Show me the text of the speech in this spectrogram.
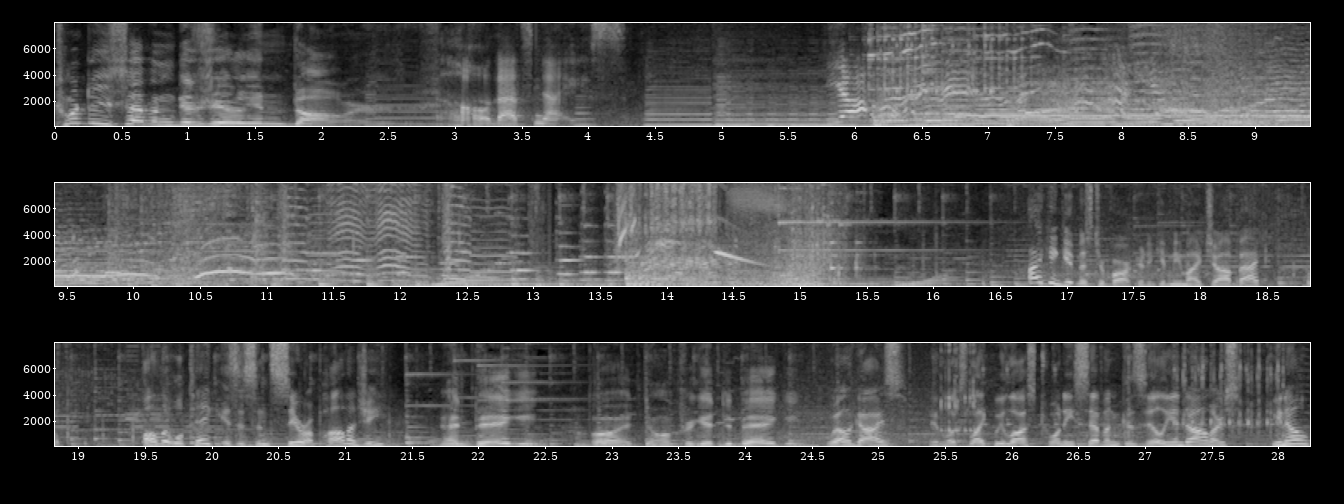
27 gazillion dollars. Oh, that's nice. Yeah. I can get Mr. Barker to give me my job back. All it will take is a sincere apology. And begging. Oh, don't forget the begging. Well, guys, it looks like we lost 27 gazillion dollars. You know,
